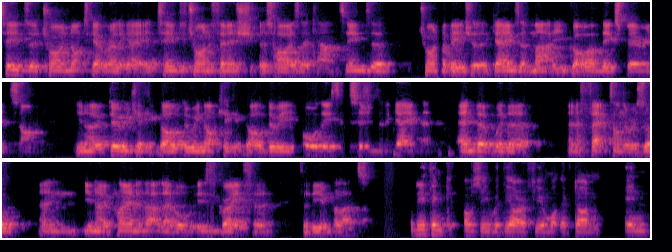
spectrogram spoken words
teams are trying not to get relegated. Teams are trying to finish as high as they can. Teams are trying to beat each other. Games that matter, you've got to have the experience on, you know, do we kick it goal? Do we not kick it goal? Do we, all these decisions in a game that end up with a, an effect on the result. And, you know, playing at that level is great for, for the younger lads. do you think, obviously, with the RFU and what they've done in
